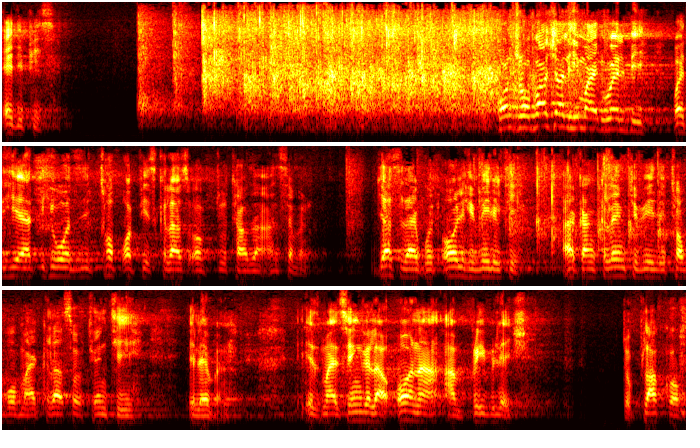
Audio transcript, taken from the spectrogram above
edifice. Controversial he might well be, but he, had, he was the top of his class of 2007. Just like with all humility, I can claim to be the top of my class of 2011. It's my singular honor and privilege to pluck off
